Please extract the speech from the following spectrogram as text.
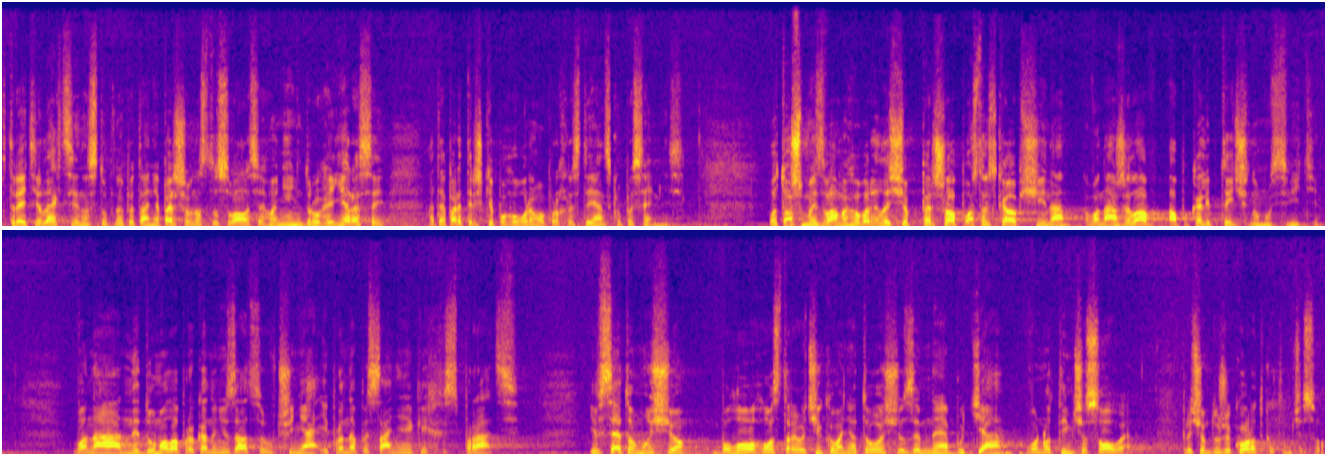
В третій лекції наступне питання. Перше в нас стосувалося гонінь, друге єресей, а тепер трішки поговоримо про християнську писемність. Отож, ми з вами говорили, що першоапостольська община вона жила в апокаліптичному світі. Вона не думала про канонізацію вчення і про написання якихось праць. І все тому, що було гостре очікування того, що земне буття воно тимчасове, причому дуже коротко тимчасове.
